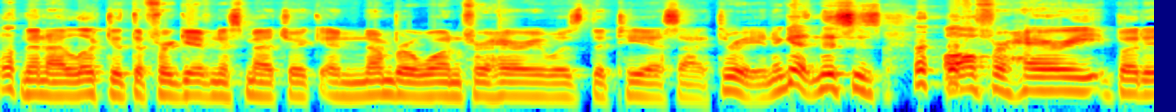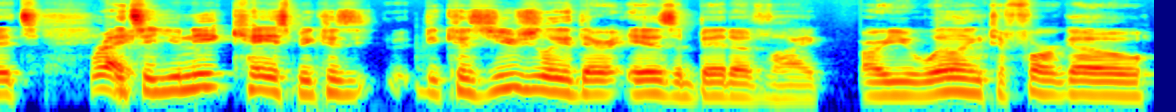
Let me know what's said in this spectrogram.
And then I looked at the forgiveness metric, and number one for Harry was the TSI three. And again, this is all for Harry, but it's Right. it's a unique case because because usually there is a bit of like, are you willing to forego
